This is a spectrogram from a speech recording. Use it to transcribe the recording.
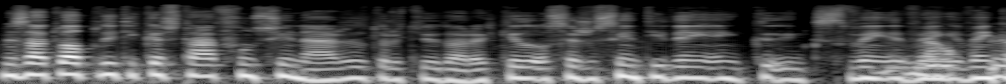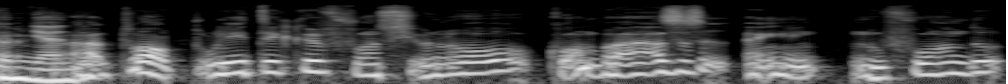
Mas a atual política está a funcionar, doutora Teodora? Aquilo, ou seja, o sentido em, que, em que se vem, vem, não, vem caminhando? A, atual política funcionou com base em, no fundo,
